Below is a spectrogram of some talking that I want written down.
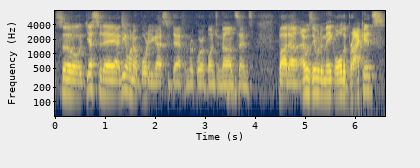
So yesterday, I didn't want to bore you guys to death and record a bunch of nonsense, but uh, I was able to make all the brackets,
